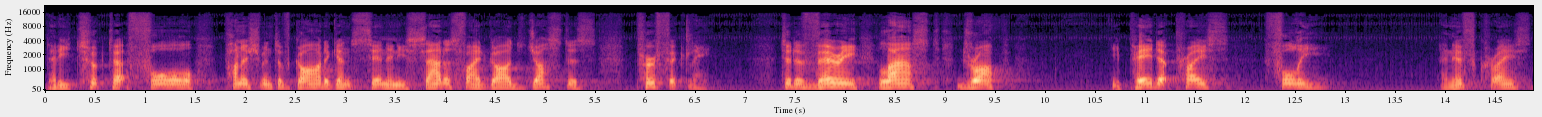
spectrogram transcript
That he took that full punishment of God against sin and he satisfied God's justice perfectly to the very last drop he paid that price fully. And if Christ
